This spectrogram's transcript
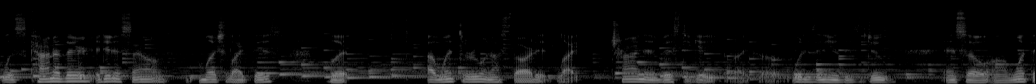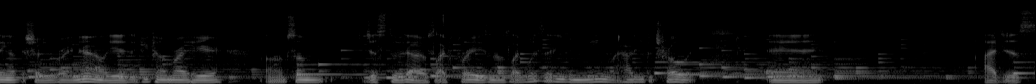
was kind of there. It didn't sound much like this but i went through and i started like trying to investigate like uh, what does any of this do and so um, one thing I can show you right now is if you come right here, um, some just stood out. It was like phrase, and I was like, what does that even mean? Like, how do you control it? And I just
